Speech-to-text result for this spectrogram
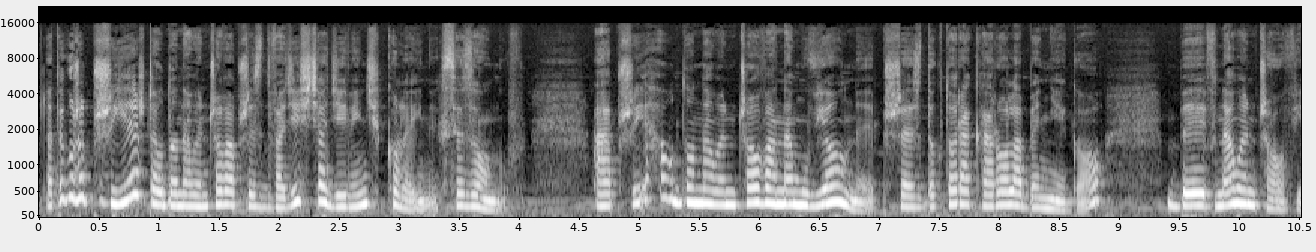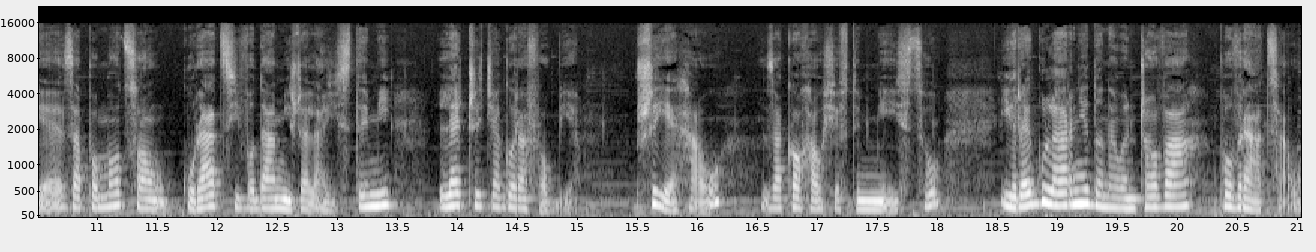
Dlatego, że przyjeżdżał do Nałęczowa przez 29 kolejnych sezonów a przyjechał do Nałęczowa namówiony przez doktora Karola Beniego, by w Nałęczowie za pomocą kuracji wodami żelazistymi leczyć agorafobię. Przyjechał, zakochał się w tym miejscu i regularnie do Nałęczowa powracał.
